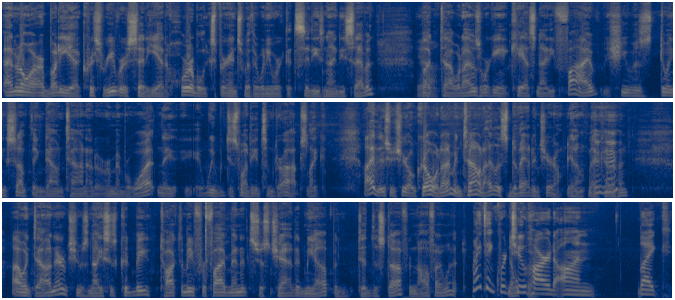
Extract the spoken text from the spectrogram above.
I don't know. Our buddy uh, Chris Reavers said he had a horrible experience with her when he worked at Cities 97. But uh, when I was working at KS 95, she was doing something downtown. I don't remember what. And they, we just wanted to get some drops. Like, hi, this is Sheryl Crow. When I'm in town, I listen to Van and Cheryl, you know, that kind Mm-hmm. of thing. I went down there. and She was nice as could be. Talked to me for five minutes, just chatted me up and did the stuff, and off I went. I think we're No too problem. hard on like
